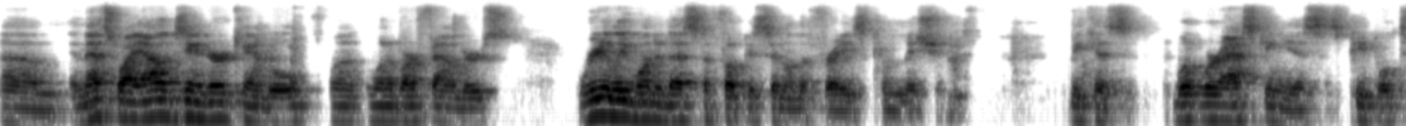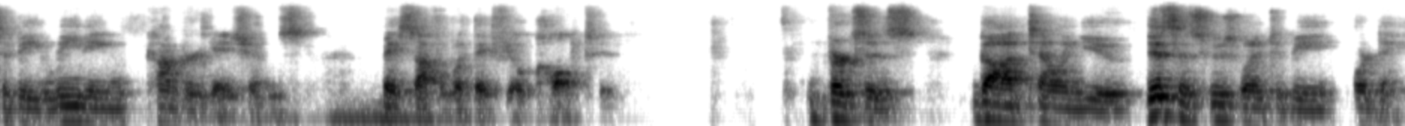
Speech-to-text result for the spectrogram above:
Um, and that's why Alexander Campbell, one one of our founders, really wanted us to focus in on the phrase commissioned because what we're asking is, is people to be leading congregations based off of what they feel called to versus God telling you this is who's going to be ordained.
